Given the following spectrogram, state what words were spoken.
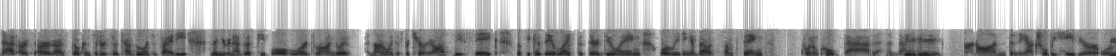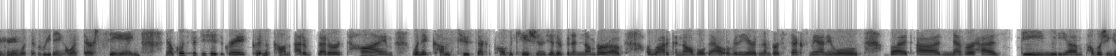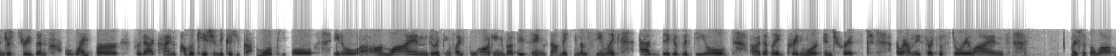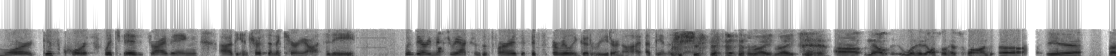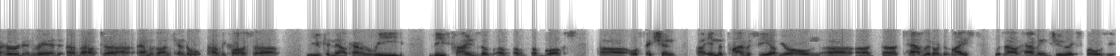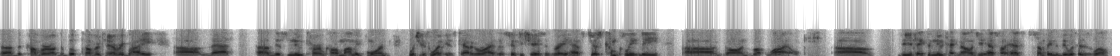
that are, are uh, still considered so taboo in society. And then you're going to have those people who are drawn to it not only just for curiosity's sake, but because they like that they're doing or reading about something quote unquote bad. And that's mm-hmm turn on than the actual behavior or, mm-hmm. or, what they're reading or what they're seeing. Now, of course, Fifty Shades of Grey couldn't have come at a better time when it comes to sex publications. You know, there have been a number of erotica novels out over the years, a number of sex manuals, but uh, never has the media and publishing industry been riper for that kind of publication because you've got more people, you know, uh, online doing things like blogging about these things, not making them seem like as big of a deal, uh, definitely creating more interest around these sorts of storylines. There's just a lot more discourse which is driving uh, the interest and the curiosity with very mixed reactions as far as if it's a really good read or not at the end of the day. right, right. Uh, now, what it also has spawned, uh, and I heard and read about uh, Amazon Kindle uh, because uh, you can now kind of read these kinds of, of, of, of books uh, or fiction uh, in the privacy of your own uh, uh, uh, tablet or device without having to expose uh, the cover, the book cover to everybody uh, that uh, this new term called mommy porn, which is what is categorized as Fifty Shades of Grey, has just completely uh, gone buck wild. Uh, do you think the new technology has had something to do with it as well?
